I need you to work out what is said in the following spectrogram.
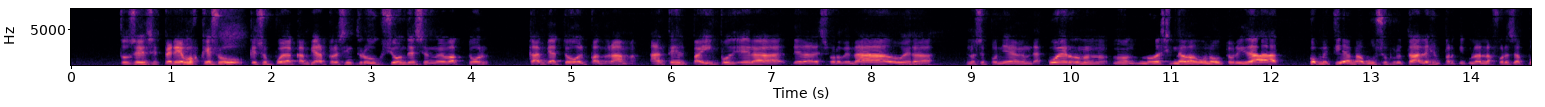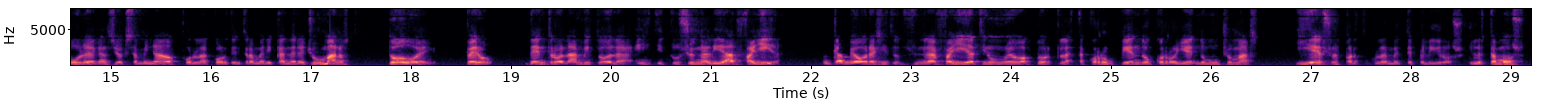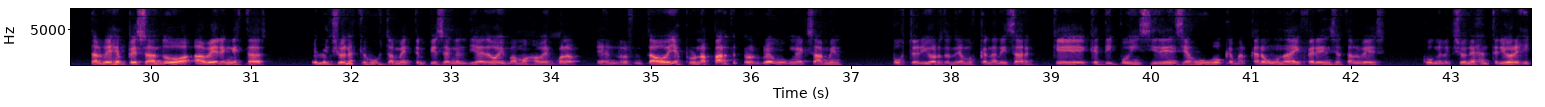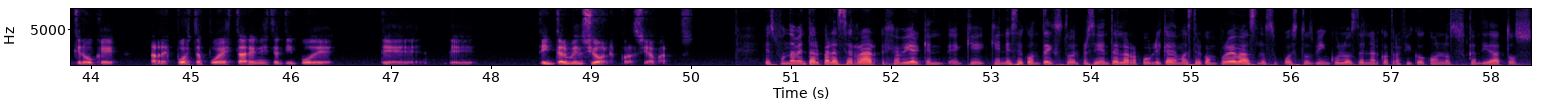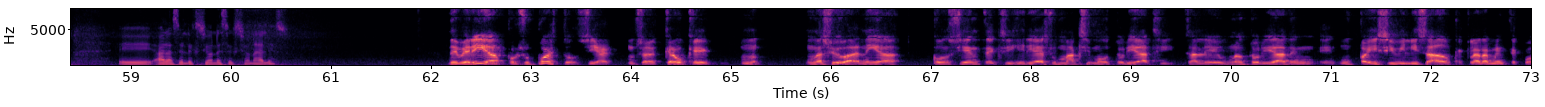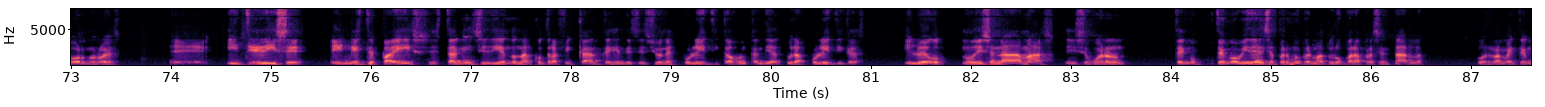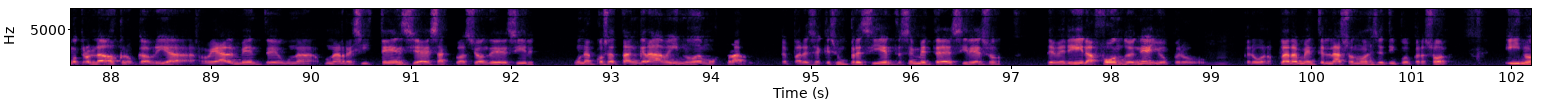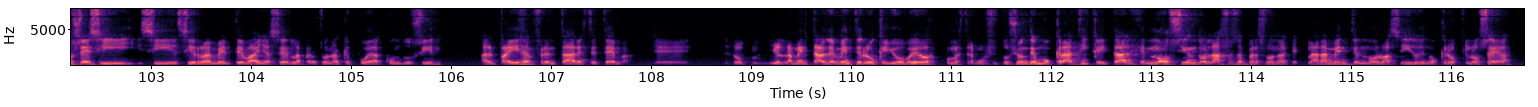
Entonces, esperemos que eso, que eso pueda cambiar, pero esa introducción de ese nuevo actor cambia todo el panorama. Antes el país era, era desordenado, era, no se ponían de acuerdo, no, no, no designaban una autoridad, cometían abusos brutales, en particular la fuerza pública, que han sido examinados por la Corte Interamericana de Derechos Humanos, todo ello, pero dentro del ámbito de la institucionalidad fallida. En cambio, ahora esa institucionalidad fallida tiene un nuevo actor que la está corrompiendo, corroyendo mucho más. Y eso es particularmente peligroso. Y lo estamos tal vez empezando a, ver en estas elecciones que justamente empiezan el día de hoy. Vamos a ver cuál es el resultado de ellas por una parte, pero luego un examen posterior tendríamos que analizar qué, qué tipo de incidencias hubo que marcaron una diferencia tal vez con elecciones anteriores. Y creo que la respuesta puede estar en este tipo de, de, de, de intervenciones, por así llamarlas. Es fundamental para cerrar, Javier, eh, que, en ese contexto el presidente de la República demuestre con pruebas los supuestos vínculos del narcotráfico con los candidatos eh, a las elecciones seccionales. Debería, por supuesto. Sí, o sea, creo que una ciudadanía consciente exigiría de su máxima autoridad. Si sale una autoridad en, un país civilizado, que claramente Ecuador no lo es, eh, y te dice en este país están incidiendo narcotraficantes en decisiones políticas o en candidaturas políticas y luego no dice nada más. dice, bueno, tengo, tengo evidencia, pero es muy prematuro para presentarla. Pues realmente en otros lados creo que habría realmente una, una resistencia a esa actuación de decir una cosa tan grave y no demostrarlo. Me parece que si un presidente se mete a decir eso, debería ir a fondo en ello, pero, pero bueno, claramente el Lazo no es ese tipo de persona. Y no sé si, si, si realmente vaya a ser la persona que pueda conducir al país a enfrentar este tema. Eh, lamentablemente lo que yo veo es por nuestra constitución democrática y tal, que no siendo Lazo esa persona, que claramente no lo ha sido y no creo que lo sea,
